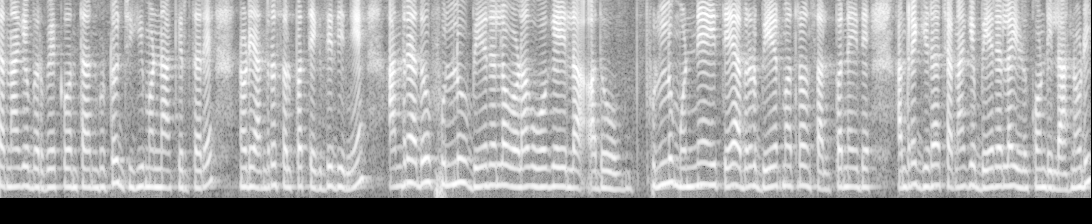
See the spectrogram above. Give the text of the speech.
ಚೆನ್ನಾಗಿ ಬರಬೇಕು ಅಂತ ಅಂದ್ಬಿಟ್ಟು ಜಿಗಿ ಮಣ್ಣು ಹಾಕಿರ್ತಾರೆ. ನೋಡಿ, ಅಂದರೂ ಸ್ವಲ್ಪ ತೆಗೆದಿದ್ದೀನಿ. ಅಂದರೆ ಅದು ಫುಲ್ಲು ಬೇರೆಲ್ಲ ಒಳಗೆ ಹೋಗೇ ಇಲ್ಲ. ಅದು ಫುಲ್ಲು ಮಣ್ಣೆ ಐತೆ, ಅದರಲ್ಲಿ ಬೇರು ಮಾತ್ರ ಒಂದು ಸ್ವಲ್ಪನೇ ಇದೆ. ಅಂದರೆ ಗಿಡ ಚೆನ್ನಾಗಿ ಬೇರೆಲ್ಲ ಇಳ್ಕೊಂಡಿಲ್ಲ. ನೋಡಿ,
